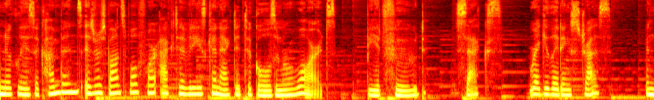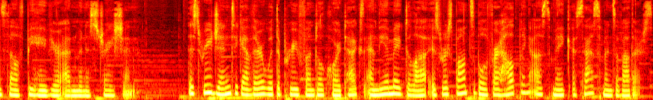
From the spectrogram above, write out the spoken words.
The nucleus accumbens is responsible for activities connected to goals and rewards, be it food, sex, regulating stress, and self-behavior administration. This region, together with the prefrontal cortex and the amygdala, is responsible for helping us make assessments of others.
